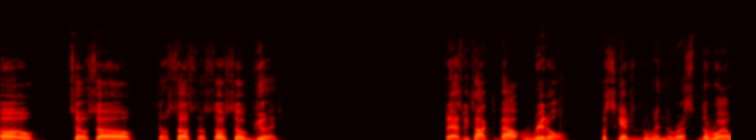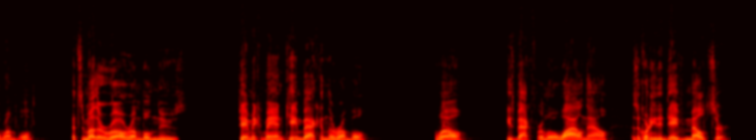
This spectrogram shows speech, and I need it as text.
Oh, so, so, so, so, so, so, so good. But as we talked about, Riddle was scheduled to win the rest the Royal Rumble. That's some other Royal Rumble news. Shane McMahon came back in the Rumble. Well, he's back for a little while now, as according to Dave Meltzer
